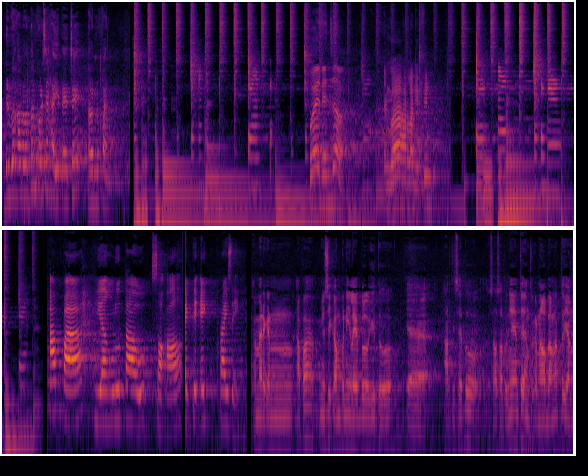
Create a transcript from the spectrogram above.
dan bakal nonton konser HITC tahun depan. Gue Denzel. Dan gue Harlan Irvin. Apa yang lu tahu soal 88 Rising? American apa music company label gitu. Ya artisnya tuh salah satunya itu yang terkenal banget tuh yang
